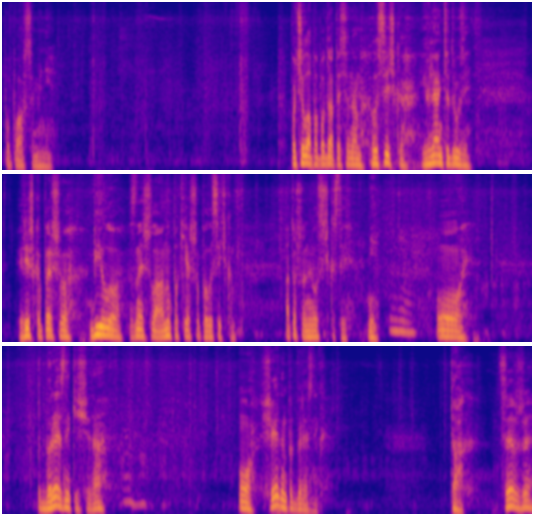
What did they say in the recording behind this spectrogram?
попався мені. Почала попадатися нам лисичка. І гляньте, друзі. Ріжка першого білого знайшла, а ну поки що по лисичкам. А то що, не лисичка стоїть? Ні. Ні. Ой. Підберезники ще, так? Да? О, ще один підберезник. Так, це вже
